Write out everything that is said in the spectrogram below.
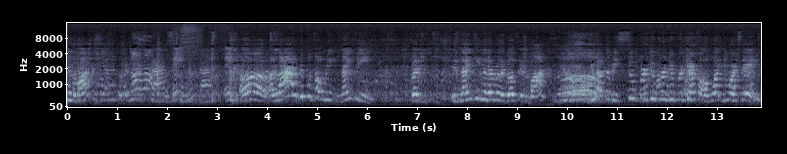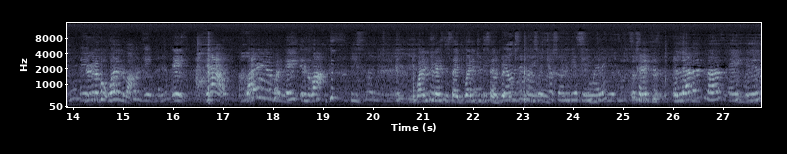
In the box? Okay. No, no. Eight. Eight. Oh, a lot of people told me 19. But is 19 the number that goes in the box? No. You have to be super duper duper careful of what you are saying. You're going to put what in the box? Eight. Eight. Now, why are you going to put eight in the box? Why did you guys decide? Why did you decide to put? 11 más 8 son 19. Okay, because 11 plus 8 is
